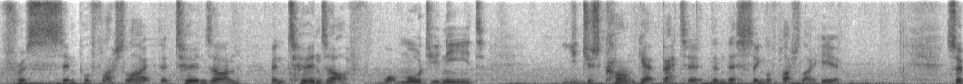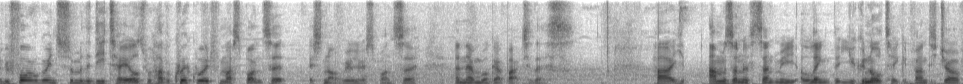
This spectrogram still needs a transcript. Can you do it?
For a simple flashlight that turns on and turns off, what more do you need? You just can't get better than this single flashlight here. So before we go into some of the details, we'll have a quick word from our sponsor. It's not really a sponsor, and then we'll get back to this. Hi, Amazon have sent me a link that you can all take advantage of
